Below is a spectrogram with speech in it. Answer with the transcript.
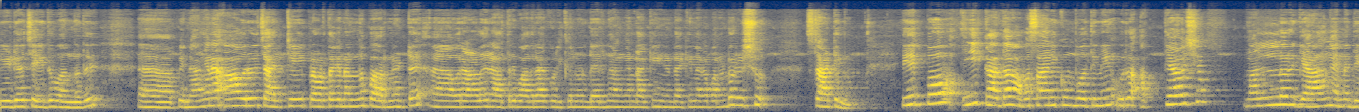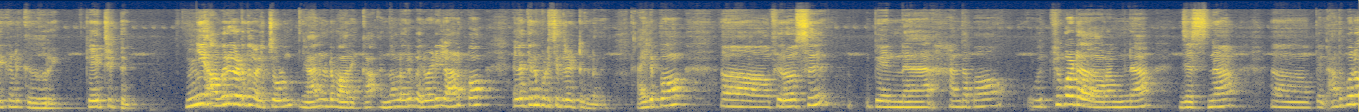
വീഡിയോ ചെയ്തു വന്നത്. പിന്നെ അങ്ങനെ ആ ഒരു ചാരിറ്റി പ്രവർത്തകനെന്ന് പറഞ്ഞിട്ട് ഒരാൾ രാത്രി പാതിരാ കുളിക്കലുണ്ടായിരുന്നു ഇങ്ങനെ ഉണ്ടാക്കി എന്നൊക്കെ പറഞ്ഞിട്ട് ഒരു ഇഷ്യൂ സ്റ്റാർട്ടിങ്. ഇപ്പോൾ ഈ കഥ അവസാനിക്കുമ്പോഴത്തിന് ഒരു അത്യാവശ്യം നല്ലൊരു ഗ്യാങ് എന്നെ ദിക്കിട്ട് കയറി കയറ്റിട്ട് ഇനി അവർ കിടന്ന് കളിച്ചോളും ഞാൻ മാറിക്കാം എന്നുള്ളൊരു പരിപാടിയിലാണ് ഇപ്പോൾ എല്ലാത്തിനും പിടിച്ചിട്ടിരിക്കുന്നത് അതിലിപ്പോൾ ഫിറോസ് പിന്നെ എന്താപ്പോൾ ഒരുപാട് റംന ജസ്ന പിന്നെ അതുപോലെ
